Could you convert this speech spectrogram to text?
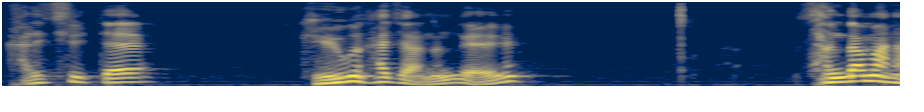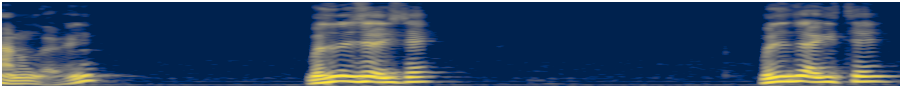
가르칠 때 교육은 하지 않는 거예요 상담만 하는 거예요 무슨 뜻인지 알겠지? 무슨 알겠지?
